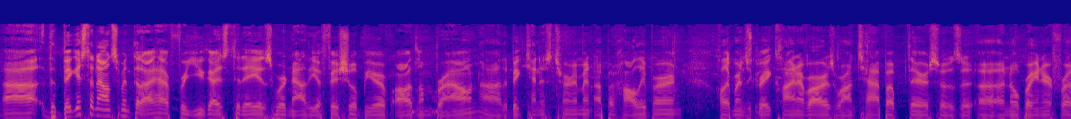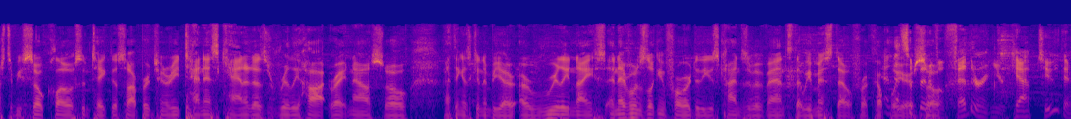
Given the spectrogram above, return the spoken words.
Uh, the biggest announcement that I have for you guys today is we're now the official beer of Odlum Brown, uh, the big tennis tournament up at Hollyburn. Hollyburn's a great client of ours. We're on tap up there, so it was a, a no-brainer for us to be so close and take this opportunity. Tennis Canada is really hot right now, so I think it's going to be a, a really nice. And everyone's looking forward to these kinds of events that we missed out for a And couple that's a years. bit so of a feather in your cap, too, there.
